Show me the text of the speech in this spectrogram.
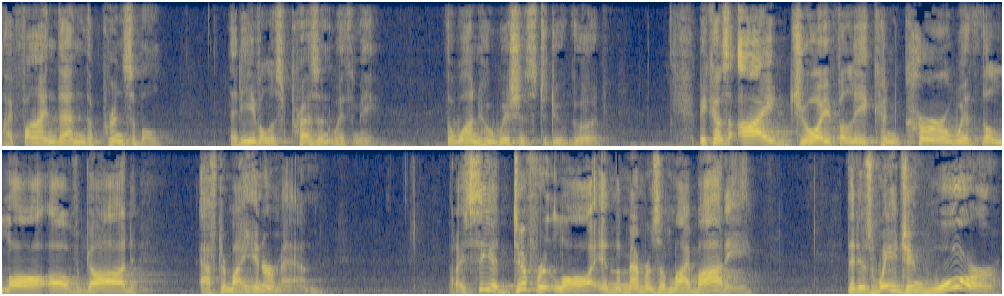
I find then the principle that evil is present with me, the one who wishes to do good. Because I joyfully concur with the law of God after my inner man. But I see a different law in the members of my body that is waging war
